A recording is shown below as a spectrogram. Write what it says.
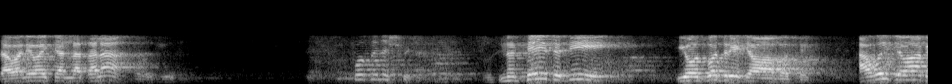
دا والے وای چې الله تعالی پوه نه شوي نو دې د دې یو دوه درې جواب کوي اول جواب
